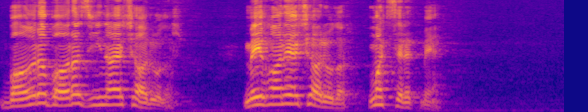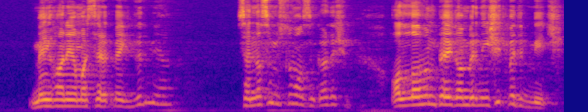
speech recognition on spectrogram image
bağıra bağıra zinaya çağırıyorlar. Meyhaneye çağırıyorlar maç seyretmeye. Meyhaneye maç seyretmeye gidilir mi ya? Sen nasıl Müslümansın kardeşim? Allah'ın peygamberini işitmedin mi hiç?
